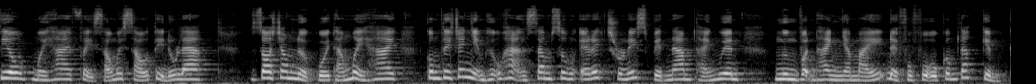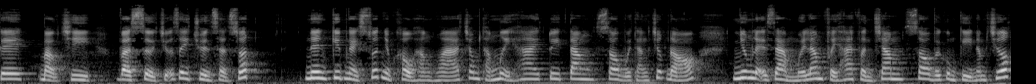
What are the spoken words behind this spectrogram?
siêu 12,66 tỷ đô la. Do trong nửa cuối tháng 12, công ty trách nhiệm hữu hạn Samsung Electronics Việt Nam Thái Nguyên ngừng vận hành nhà máy để phục vụ công tác kiểm kê, bảo trì và sửa chữa dây chuyền sản xuất. Nên kim ngạch xuất nhập khẩu hàng hóa trong tháng 12 tuy tăng so với tháng trước đó, nhưng lại giảm 15,2% so với cùng kỳ năm trước.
